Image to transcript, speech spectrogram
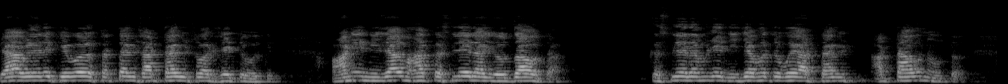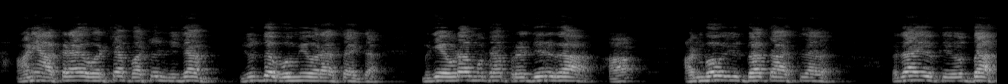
त्यावेळेला केवळ सत्तावीस अठ्ठावीस वर्षाचे होते. आणि निजाम हा कसलेला योद्धा होता? कसलेला म्हणजे निजामाचं वय अठ्ठावीस अठ्ठावन्न होतं. आणि अकरा वर्षापासून निजाम युद्धभूमीवर असायचा. म्हणजे एवढा मोठा प्रदीर्घ आ- अनुभव युद्धाचा असलेला योद्धा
